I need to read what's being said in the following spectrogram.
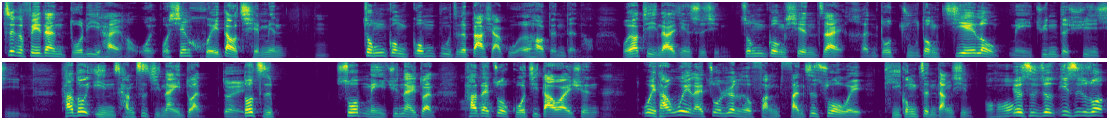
这个飞弹多厉害哈！我我先回到前面，嗯，中共公布这个大峡谷二号等等哈，我要提醒大家一件事情：中共现在很多主动揭露美军的讯息，他都隐藏自己那一段，对，都只说美军那一段，他在做国际大外宣，为他未来做任何反反制作为提供正当性。哦，意思就意思就是说。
